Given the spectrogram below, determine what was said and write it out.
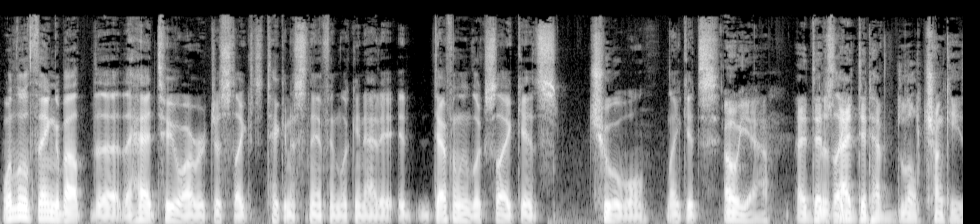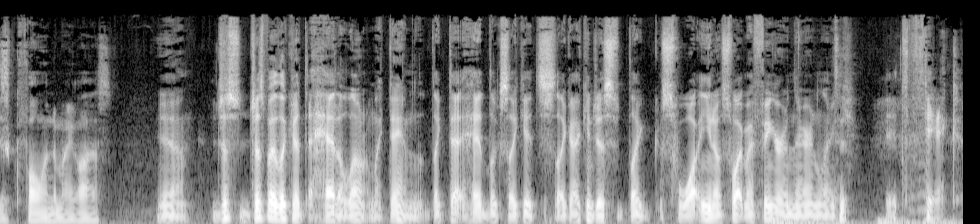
One little thing about the the head too, while we're just like taking a sniff and looking at it, it definitely looks like it's chewable. Like it's Oh yeah, I did. Like- I did have little chunkies fall into my glass. yeah. Just just by looking at the head alone, I'm like, damn, like that head looks like it's like I can just like swat you know, swipe my finger in there and like It's thick.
